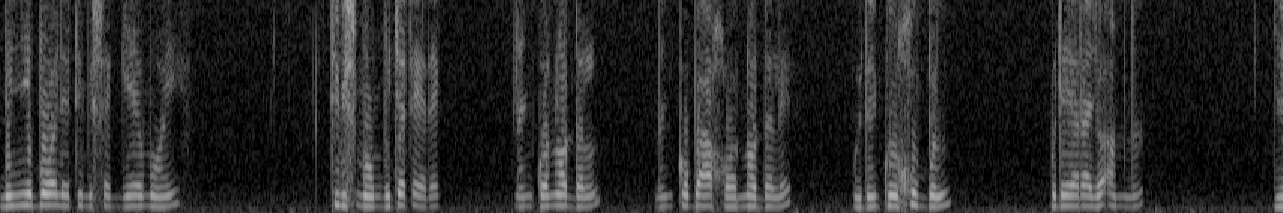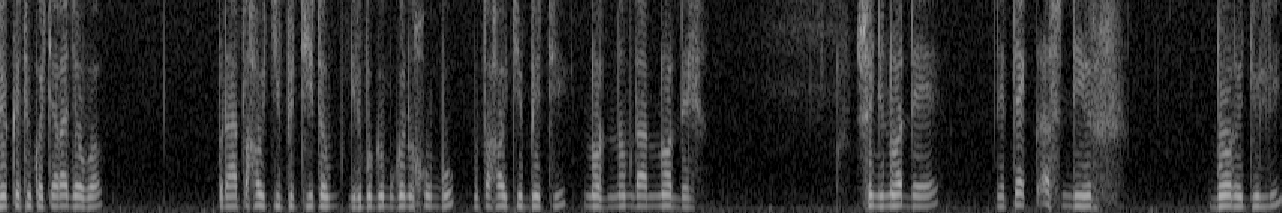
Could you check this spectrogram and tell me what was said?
Ni ñuy boole timis ak gee mooy timis moom bu jotee rek nañ ko noddal nañ ko baaxoo noddale muy dañ koy xumbal bu dee rajo am na ñu yëkkati ko ca rajo ba bu daa taxaw ci bitti itam ngir bëgg mu gën a xumb mu taxaw ci bitti nodd nam daan noddee. Suñu noddee ne tekk as ndiir door a julli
